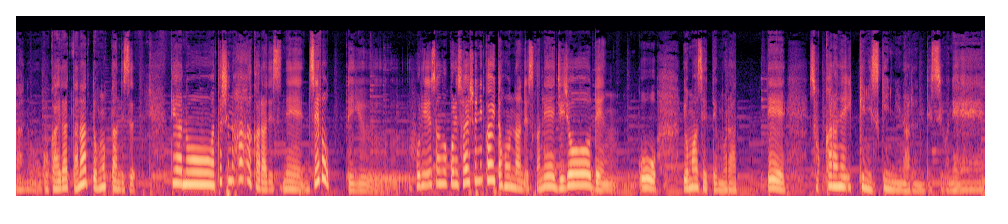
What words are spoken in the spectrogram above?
あの誤解だったなって思ったんです。であの私の母からですね「ゼロ」っていう堀江さんがこれ最初に書いた本なんですかね自叙伝を読ませてもらってそこからね一気に好きになるんですよね。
